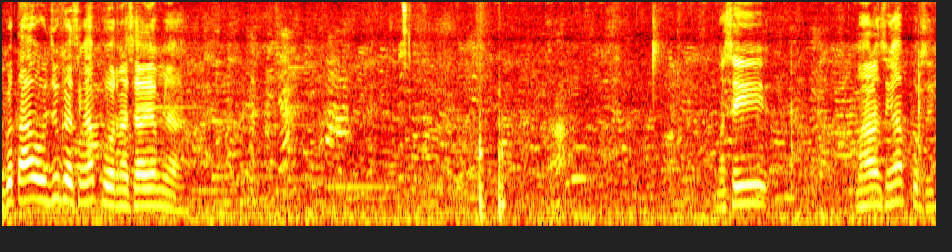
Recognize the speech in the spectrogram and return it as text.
gue tahu juga Singapura nasi ayamnya. Masih mahal Singapura sih.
